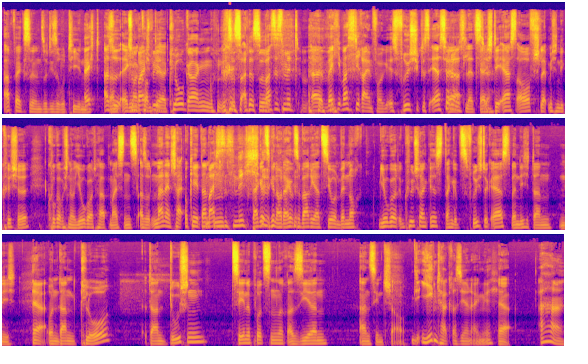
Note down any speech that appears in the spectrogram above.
abwechseln, so diese Routinen. Echt? Also dann irgendwann zum kommt Beispiel- der Klogang und es ist alles so. was ist mit, äh, welche, was ist die Reihenfolge? Ist Frühstück das erste oder das letzte? Ja, ich stehe erst auf, schlepp mich in die Küche, gucke, ob ich noch Joghurt habe, meistens. Also, nein, schei- okay, dann. Meistens mh, nicht. Da gibt's genau, da gibt's eine Variation. Wenn noch Joghurt im Kühlschrank ist, dann gibt's Frühstück erst, wenn nicht, dann nicht. Ja. Und dann Klo, dann duschen, Zähne putzen, rasieren, anziehen, ciao. Jeden Tag rasieren eigentlich? Ja. Ah,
